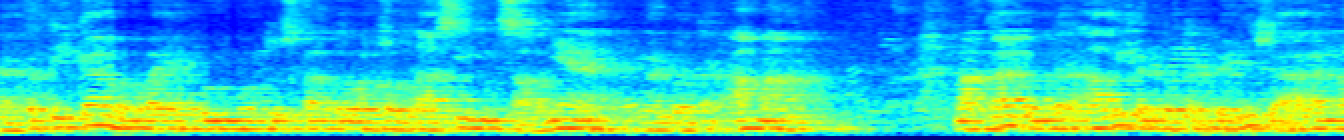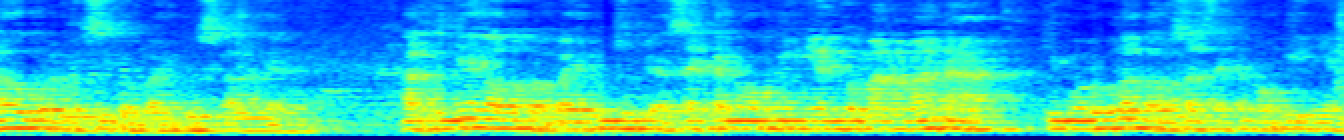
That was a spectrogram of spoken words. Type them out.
Nah, ketika Bapak Ibu memutuskan untuk konsultasi misalnya dengan dokter Amang, maka dokter Ali dan dokter Benny sudah akan tahu kondisi Bapak Ibu sekalian. Artinya kalau Bapak Ibu sudah second opinion ke mana-mana, di Morula nggak usah second opinion.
